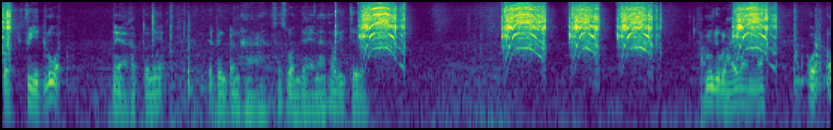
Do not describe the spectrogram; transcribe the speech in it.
กดฟีดลวด เนี่ยครับตัวนี้จะเป็นปัญหาซะส่วนใหญ่นะ เท่าที่เจอทำอยู่หลายวันนะกดก็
